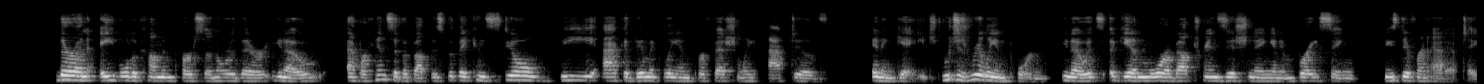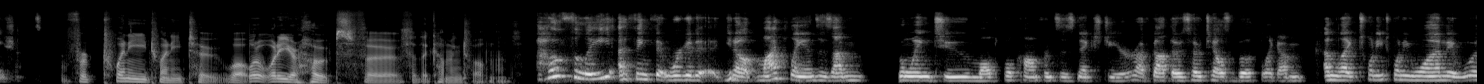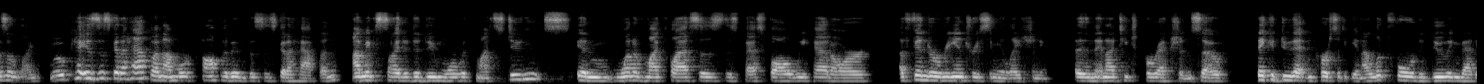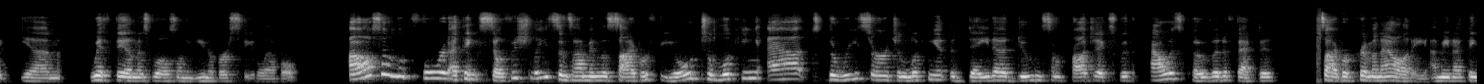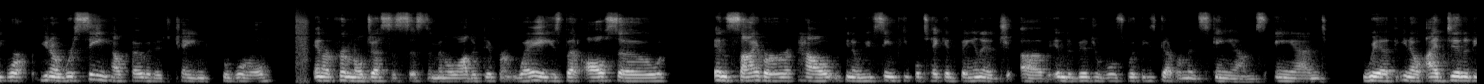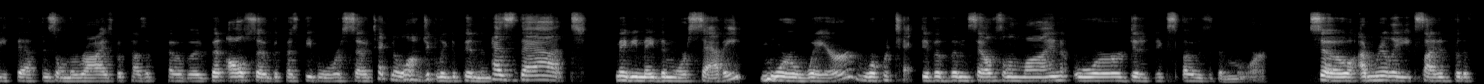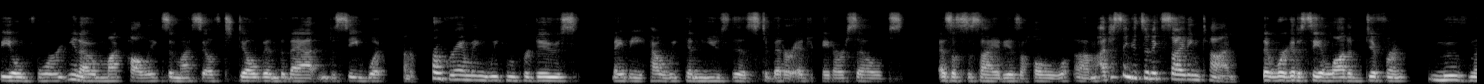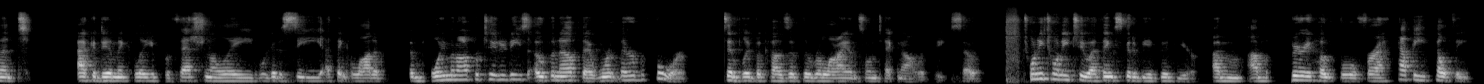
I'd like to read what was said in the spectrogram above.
they're unable to come in person or they're, you know, apprehensive about this, but they can still be academically and professionally active and engaged, which is really important. You know, it's again more about transitioning and embracing these different adaptations. For 2022, what what are your hopes for for the coming 12 months? Hopefully, I think that we're going to, you know, my plans is I'm going to multiple conferences next year. I've got those hotels booked. Like I'm unlike 2021, it wasn't like, okay, is this going to happen? I'm more confident this is going to happen. I'm excited to do more with my students. In one of my classes this past fall, we had our offender reentry simulation, and, and I teach correction. So they could do that in person again. I look forward to doing that again with them as well as on a university level. I also look forward, I think selfishly, since I'm in the cyber field, to looking at the research and looking at the data, doing some projects with how has COVID affected cyber criminality. I mean, I think we're, you know, we're seeing how COVID has changed the world and our criminal justice system in a lot of different ways, but also in cyber, how, you know, we've seen people take advantage of individuals with these government scams and with you know identity theft is on the rise because of covid but also because people were so technologically dependent. Has that maybe made them more savvy more aware more protective of themselves online or did it expose them more? So i'm really excited for the field for you know my colleagues and myself to delve into that and to see what kind of programming we can produce maybe how we can use this to better educate ourselves as a society as a whole. Um, i just think it's an exciting time that we're going to see a lot of different movement academically, professionally. We're going to see, I think, a lot of employment opportunities open up that weren't there before simply because of the reliance on technology. So 2022, I think, is going to be a good year. I'm, I'm very hopeful for a happy, healthy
